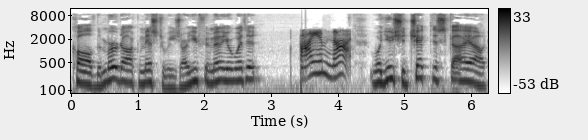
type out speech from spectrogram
called The Murdoch Mysteries. Are you familiar with it? I am not. Well, you should check this guy out.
